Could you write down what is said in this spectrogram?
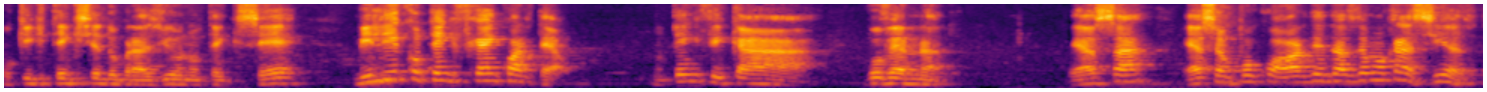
o que, que tem que ser do Brasil ou não tem que ser. Milico tem que ficar em quartel, não tem que ficar governando. Essa, essa é um pouco a ordem das democracias.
